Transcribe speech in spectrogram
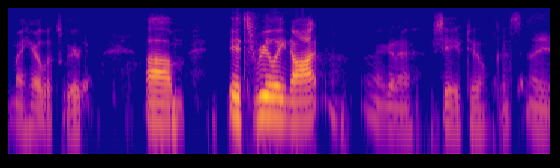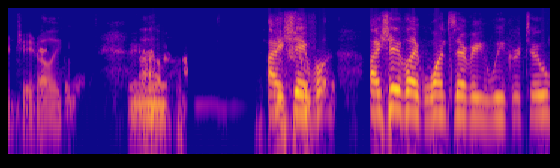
my hair looks weird. Um, it's really not. I'm gonna shave too because I didn't shave all week. Um, I shave. I shave like once every week or two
